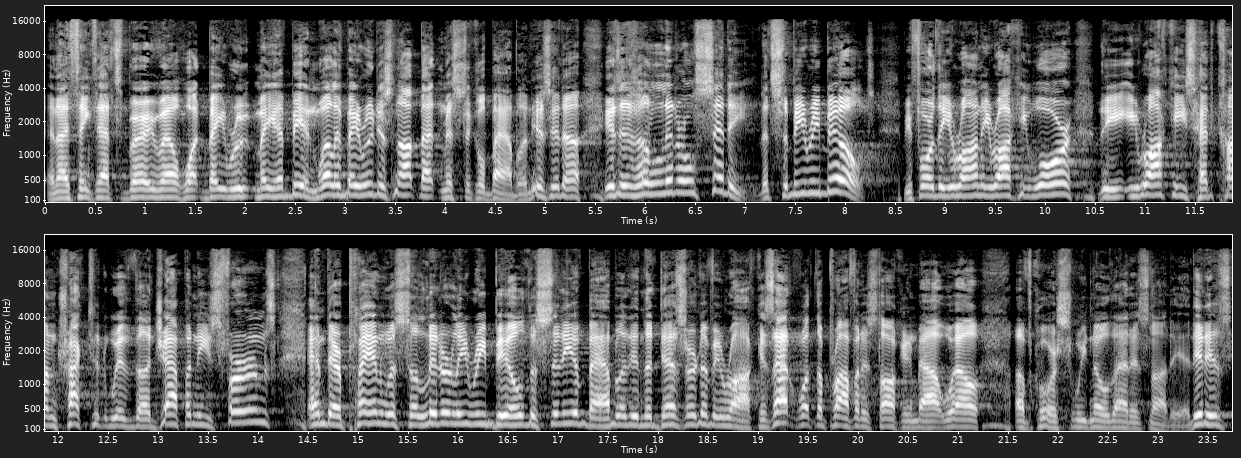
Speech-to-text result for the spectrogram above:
And I think that's very well what Beirut may have been. Well, if Beirut is not that mystical Babylon, is it a, it is a literal city that's to be rebuilt? Before the Iran Iraqi war, the Iraqis had contracted with uh, Japanese firms, and their plan was to literally rebuild the city of Babylon in the desert of Iraq. Is that what the prophet is talking about? Well, of course, we know that is not it. It is,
